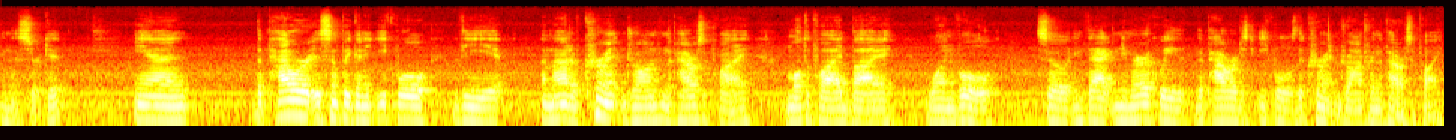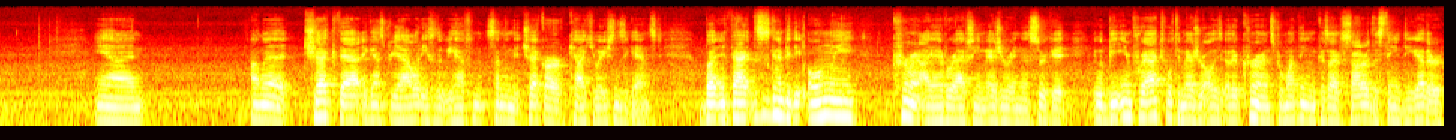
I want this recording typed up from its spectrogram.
in the circuit, and the power is simply going to equal the amount of current drawn from the power supply multiplied by 1 volt. So in fact, numerically, the power just equals the current drawn from the power supply. And I'm going to check that against reality so that we have something to check our calculations against. But in fact, this is going to be the only current I ever actually measure in the circuit. It would be impractical to measure all these other currents, for one thing, because I've soldered this thing together,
